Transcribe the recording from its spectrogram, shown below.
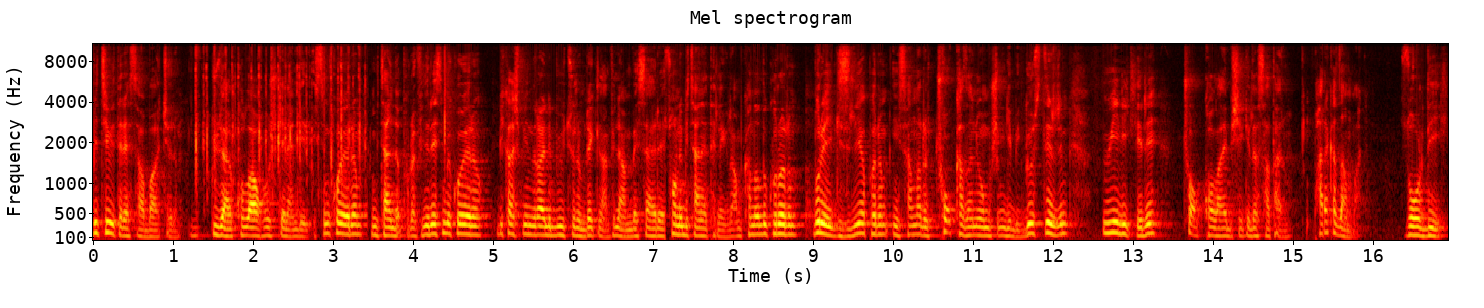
bir Twitter hesabı açarım. Güzel kulağa hoş gelen bir isim koyarım. Bir tane de profil resmi koyarım. Birkaç bin lirayla büyütürüm reklam falan vesaire. Sonra bir tane Telegram kanalı kurarım. Burayı gizli yaparım. İnsanlara çok kazanıyormuşum gibi gösteririm. Üyelikleri çok kolay bir şekilde satarım. Para kazanmak zor değil.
